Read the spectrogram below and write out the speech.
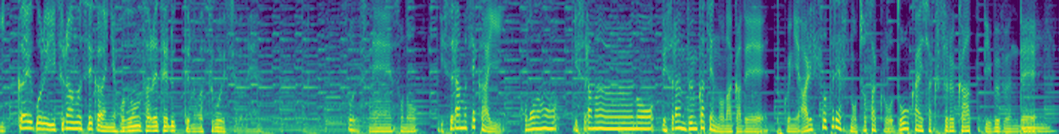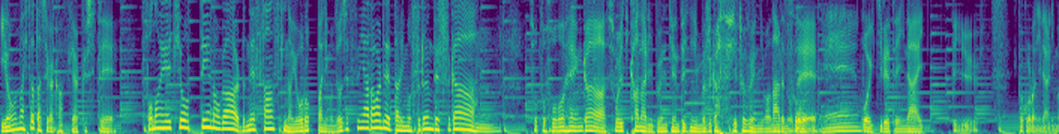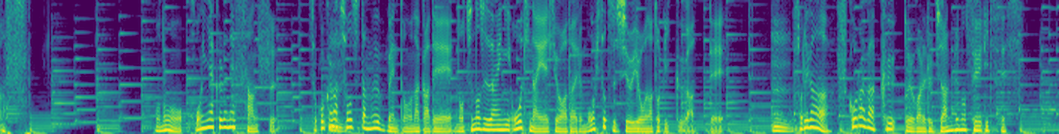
一回これイスラム世界に保存されてるっていうのがすごいですよね。そうですね、そのイスラム世界、このイスラムの、イスラム文化圏の中で、特にアリストテレスの著作をどう解釈するかっていう部分で、うんいろんな人たちが活躍して、その影響っていうのがルネッサンス期のヨーロッパにも如実に現れてたりもするんですが、うんちょっとその辺が正直かなり文献的に難しい部分にもなるので、ね。追い切れていないっていうところになります。この翻訳ルネッサンス、そこから生じたムーブメントの中で、後の時代に大きな影響を与えるもう一つ重要なトピックがあって、うん。それがスコラ学と呼ばれるジャンルの成立です。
